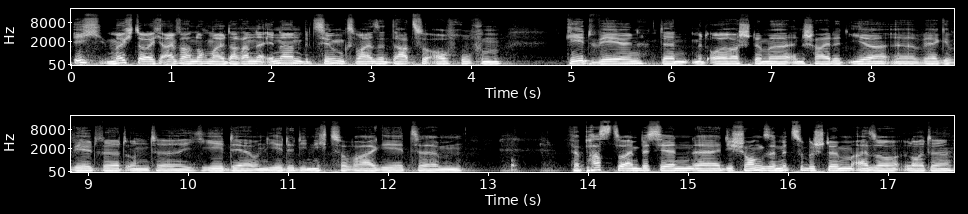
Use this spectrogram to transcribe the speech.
ich möchte euch einfach nochmal daran erinnern beziehungsweise dazu aufrufen, geht wählen, denn mit eurer Stimme entscheidet ihr, äh, wer gewählt wird und äh, jeder und jede, die nicht zur Wahl geht, ähm, verpasst so ein bisschen äh, die Chance mitzubestimmen. Also Leute,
